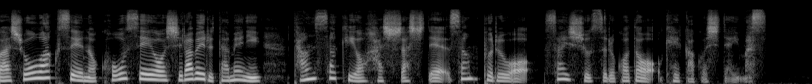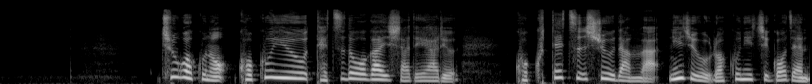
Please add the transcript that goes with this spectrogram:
は小惑星の構成を調べるために探査機を発射してサンプルを採取することを計画しています。中国の国有鉄道会社である国鉄集団は26日午前、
